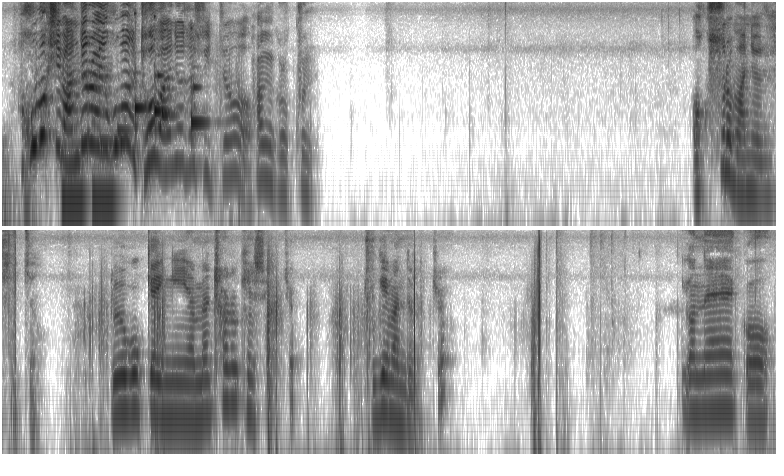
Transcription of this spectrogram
아, 호박씨 만들어야 호박을 더 많이 얻을 수 있죠. 하긴 그렇군. 억수로 많이 얻을 수 있죠. 놀고갱이 하면 철을 캘 수 있죠. 두 개 만들었죠. 내 거.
